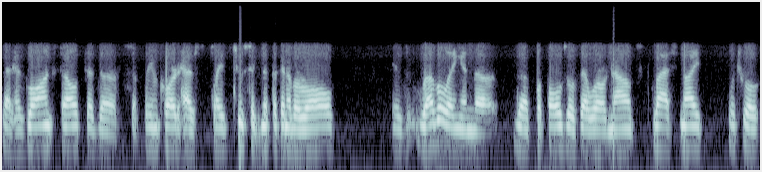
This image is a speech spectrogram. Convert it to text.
that has long felt that the Supreme Court has played too significant of a role is reveling in the, the proposals that were announced last night, which will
